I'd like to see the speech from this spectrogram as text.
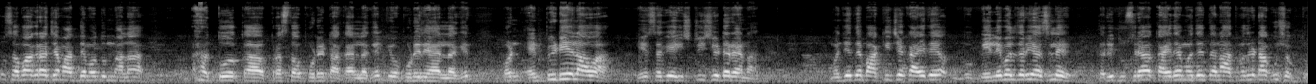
तो सभागृहाच्या माध्यमातून मला तो का प्रस्ताव पुढे टाकायला लागेल किंवा पुढे न्यायला लागेल. पण एम पी डी ए लावा. हे सगळे हिस्ट्री शीटर आहे ना. म्हणजे ते बाकीचे कायदे बेलेबल जरी असले तरी दुसऱ्या कायद्यामध्ये त्यांना आतमध्ये टाकू शकतो.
